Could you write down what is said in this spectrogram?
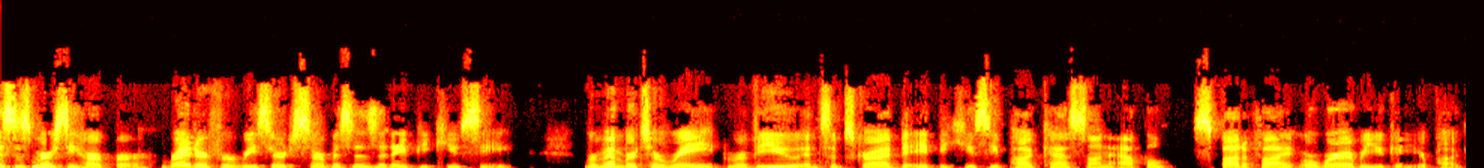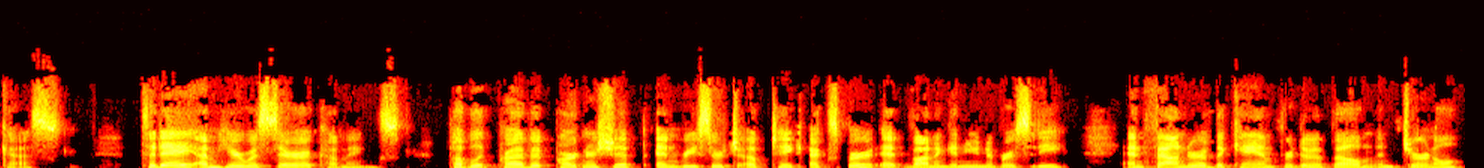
This is Mercy Harper, writer for research services at APQC. Remember to rate, review, and subscribe to APQC podcasts on Apple, Spotify, or wherever you get your podcasts. Today, I'm here with Sarah Cummings, public private partnership and research uptake expert at Wageningen University and founder of the KM for Development Journal,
